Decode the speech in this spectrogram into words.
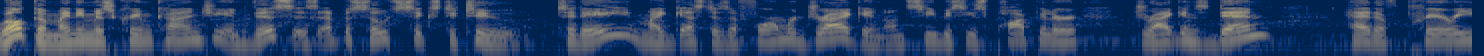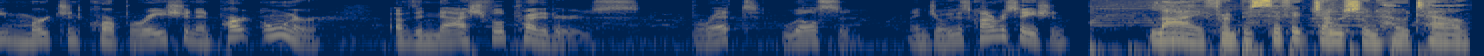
Welcome, my name is Kareem Kanji, and this is episode 62. Today, my guest is a former dragon on CBC's popular Dragon's Den, head of Prairie Merchant Corporation, and part owner of the Nashville Predators, Brett Wilson. Enjoy this conversation. Live from Pacific Junction Hotel,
